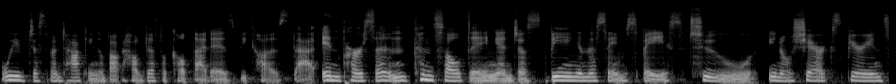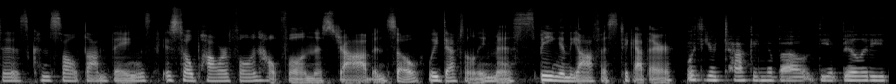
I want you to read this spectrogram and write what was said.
we've just been talking about how difficult that is because that in person consulting and just being in the same space to, you know, share experiences, consult on things is so powerful and helpful in this job. And so we definitely miss being in the office together. With your talking about the ability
